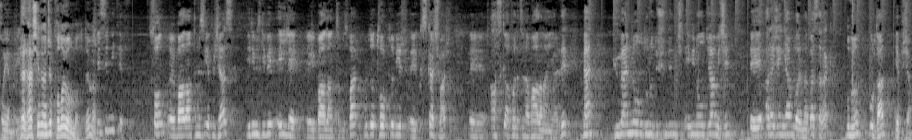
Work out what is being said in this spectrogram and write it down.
koyamayız. Evet her şeyden önce kolay olmalı değil mi? Kesinlikle. Son e, bağlantımızı yapacağız. Dediğimiz gibi elle e, bağlantımız var. Burada torklu bir e, kıskaç var. E, askı aparatına bağlanan yerde. Ben güvenli olduğunu düşündüğüm için, emin olacağım için e, aracın yan barına basarak bunu buradan yapacağım.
